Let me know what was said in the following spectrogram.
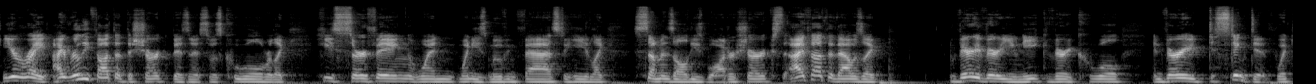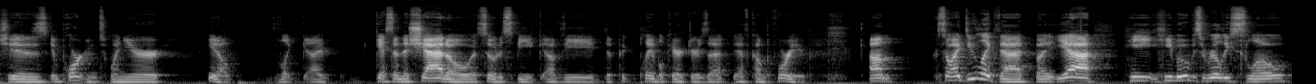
you're right. I really thought that the shark business was cool. Where like he's surfing when when he's moving fast, and he like summons all these water sharks. I thought that that was like very very unique, very cool, and very distinctive, which is important when you're you know like I guess in the shadow, so to speak, of the the playable characters that have come before you. Um, so I do like that, but yeah, he he moves really slow,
